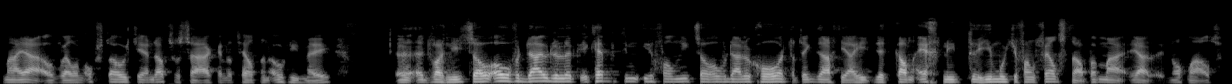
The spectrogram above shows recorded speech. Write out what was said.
Maar ja, ook wel een opstootje en dat soort zaken, dat helpt dan ook niet mee. Eh, het was niet zo overduidelijk. Ik heb het in ieder geval niet zo overduidelijk gehoord dat ik dacht, ja, dit kan echt niet, eh, hier moet je van het veld stappen. Maar ja, nogmaals,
